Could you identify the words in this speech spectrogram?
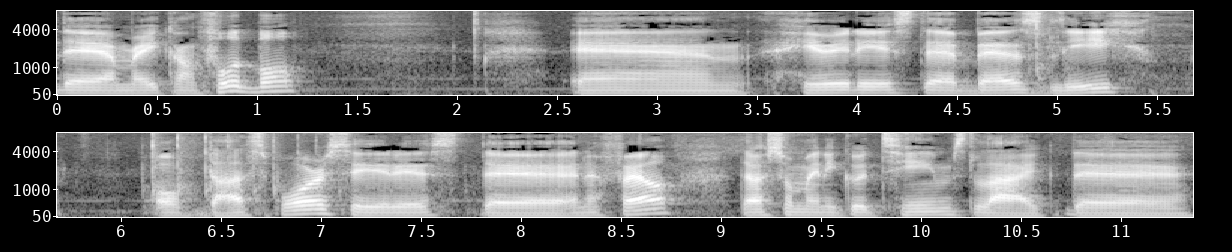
the American football. And here it is the best league of that sports. It is the NFL. There are so many good teams like the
